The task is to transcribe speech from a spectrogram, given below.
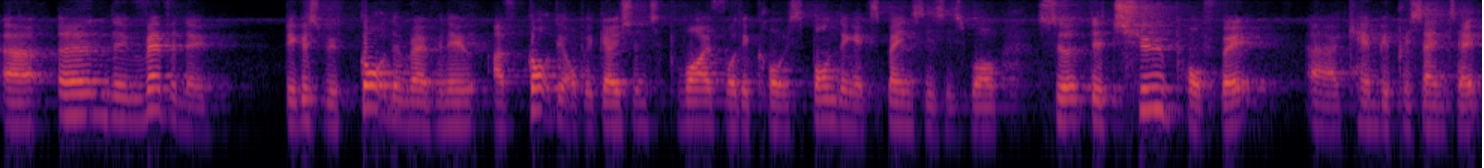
uh, earn the revenue because we've got the revenue, I've got the obligation to provide for the corresponding expenses as well. So the true profit uh, can be presented.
